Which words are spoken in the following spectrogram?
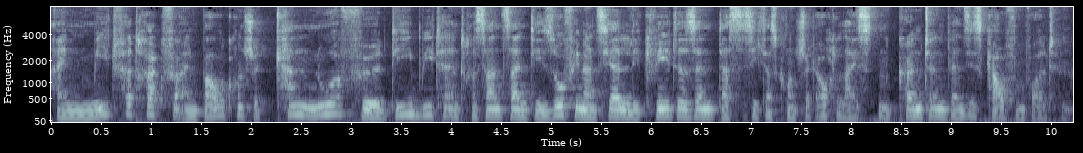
ein Mietvertrag für ein Baugrundstück kann nur für die Mieter interessant sein, die so finanziell liquide sind, dass sie sich das Grundstück auch leisten könnten, wenn sie es kaufen wollten.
